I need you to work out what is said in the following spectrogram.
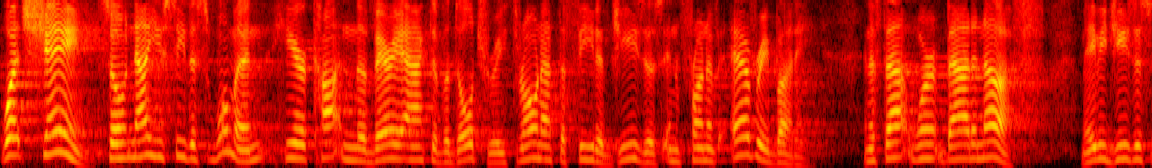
what shame. So now you see this woman here caught in the very act of adultery, thrown at the feet of Jesus in front of everybody. And if that weren't bad enough, maybe Jesus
